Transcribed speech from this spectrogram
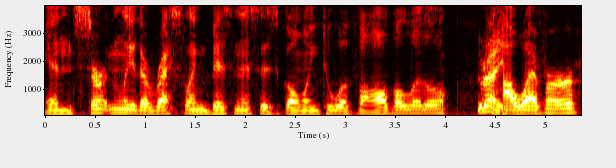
And certainly the wrestling business is going to evolve a little. Right. However,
